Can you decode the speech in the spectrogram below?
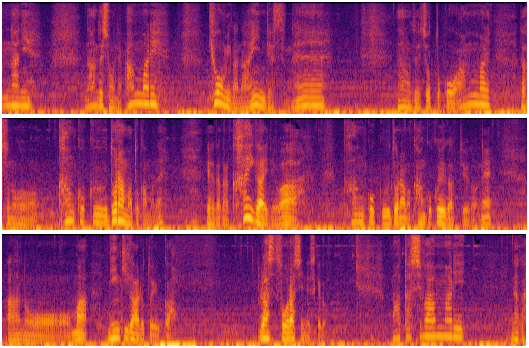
んなになんでしょうねあんまり興味がないんですね。なのでちょっとこうあんまりだその韓国ドラマとかもね。いやだから海外では韓国ドラマ、韓国映画っていうのはね、あのー、まあ、人気があるというか、らそうらしいんですけど、まあ、私はあんまり、なんか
